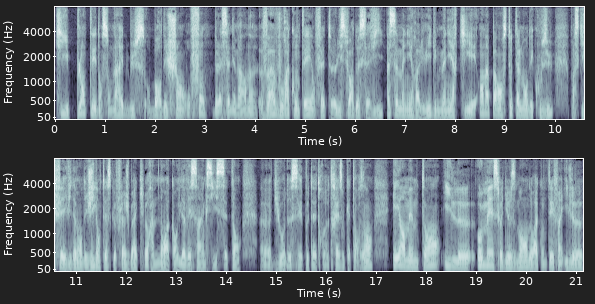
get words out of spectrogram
qui, planté dans son arrêt de bus au bord des champs, au fond de la Seine-et-Marne, va vous raconter en fait l'histoire de sa vie à sa manière à lui, d'une manière qui est en apparence totalement décousue, parce qu'il fait évidemment des gigantesques flashbacks ramenant à quand il avait 5, 6, 7 ans, euh, du haut de ses peut-être 13 ou 14 ans, et en même temps, il euh, omet soigneusement de raconter, enfin, il, euh,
